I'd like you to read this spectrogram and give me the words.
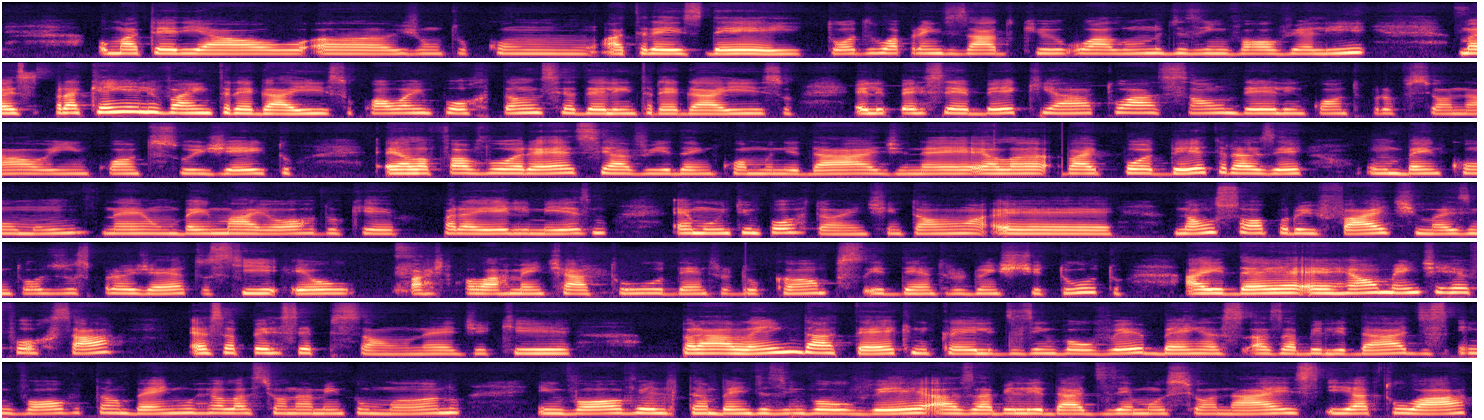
o material uh, junto com a 3D e todo o aprendizado que o aluno desenvolve ali, mas para quem ele vai entregar isso, qual a importância dele entregar isso, ele perceber que a atuação dele enquanto profissional e enquanto sujeito, ela favorece a vida em comunidade, né? Ela vai poder trazer um bem comum, né? Um bem maior do que para ele mesmo é muito importante. Então, é, não só para o IFIGHT, mas em todos os projetos que eu particularmente atuo dentro do campus e dentro do instituto, a ideia é realmente reforçar essa percepção, né, de que para além da técnica, ele desenvolver bem as, as habilidades, envolve também o relacionamento humano, envolve ele também desenvolver as habilidades emocionais e atuar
